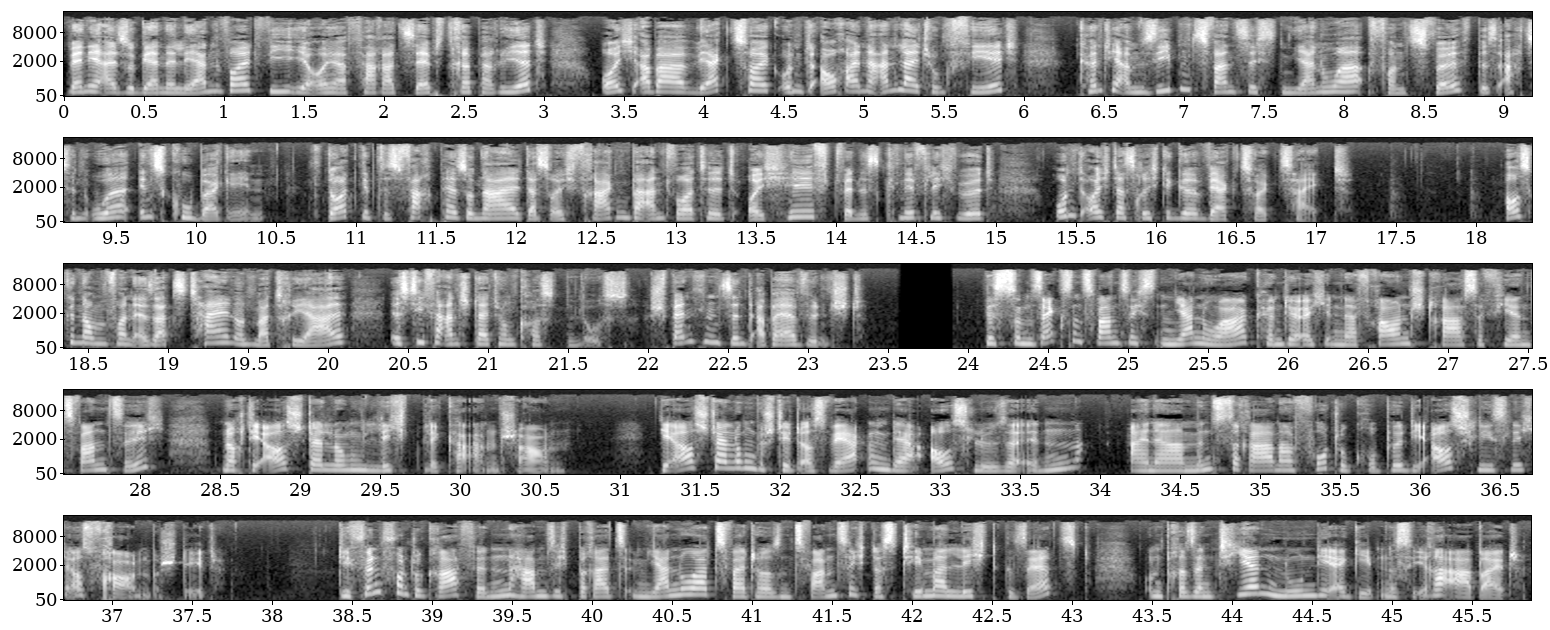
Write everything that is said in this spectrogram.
Wenn ihr also gerne lernen wollt, wie ihr euer Fahrrad selbst repariert, euch aber Werkzeug und auch eine Anleitung fehlt, könnt ihr am 27. Januar von 12 bis 18 Uhr ins Kuba gehen. Dort gibt es Fachpersonal, das euch Fragen beantwortet, euch hilft, wenn es knifflig wird und euch das richtige Werkzeug zeigt. Ausgenommen von Ersatzteilen und Material ist die Veranstaltung kostenlos. Spenden sind aber erwünscht. Bis zum 26. Januar könnt ihr euch in der Frauenstraße 24 noch die Ausstellung Lichtblicke anschauen. Die Ausstellung besteht aus Werken der AuslöserInnen, einer Münsteraner Fotogruppe, die ausschließlich aus Frauen besteht. Die fünf Fotografinnen haben sich bereits im Januar 2020 das Thema Licht gesetzt und präsentieren nun die Ergebnisse ihrer Arbeit.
